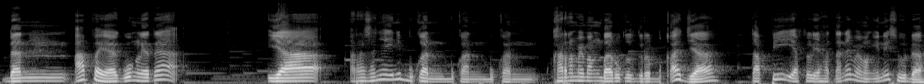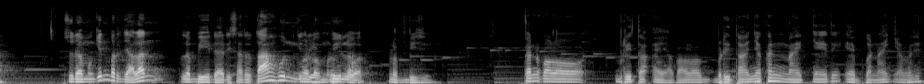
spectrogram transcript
dan apa ya gue ngelihatnya ya rasanya ini bukan bukan bukan karena memang baru kegerebek aja tapi ya kelihatannya memang ini sudah sudah mungkin berjalan lebih dari satu tahun gitu Oh, loh lebih lah, lebih sih. Kan kalau berita eh ya kalau beritanya kan naiknya itu eh bukan naiknya apa sih?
